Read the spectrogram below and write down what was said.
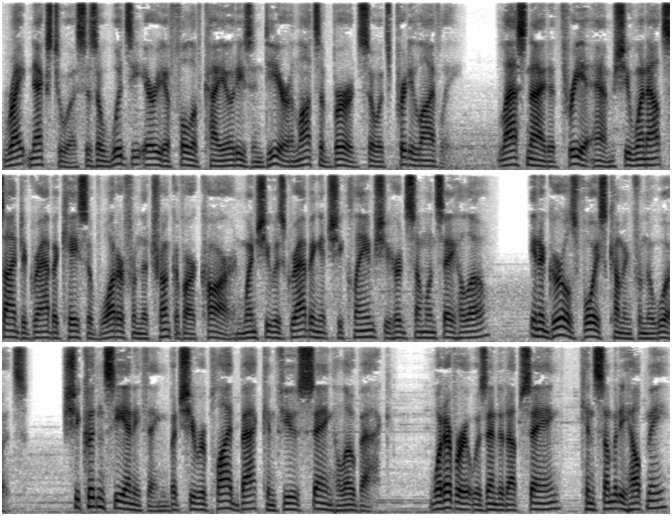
Right next to us is a woodsy area full of coyotes and deer and lots of birds so it's pretty lively. Last night at 3 am she went outside to grab a case of water from the trunk of our car and when she was grabbing it she claimed she heard someone say hello? In a girl's voice coming from the woods. She couldn't see anything but she replied back confused saying hello back. Whatever it was ended up saying, can somebody help me?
